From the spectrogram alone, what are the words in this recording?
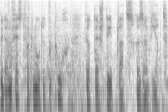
Mit einem fest verknoteten Tuch wird der Stehplatz reserviert.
